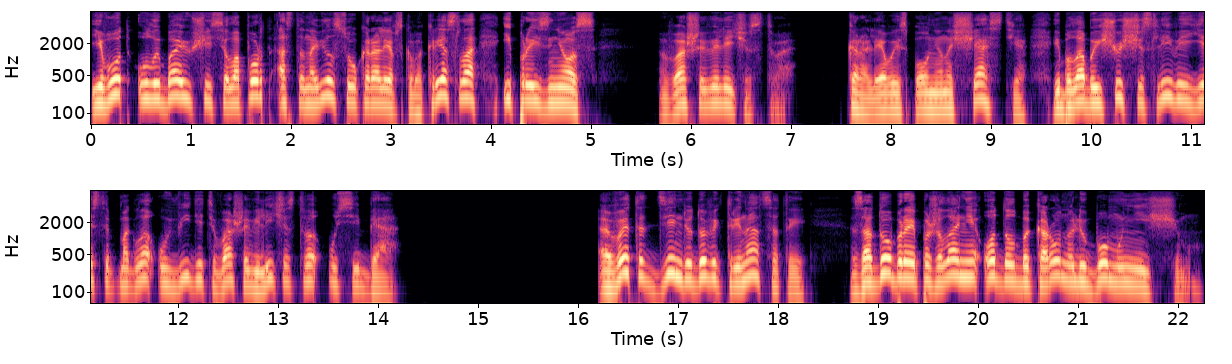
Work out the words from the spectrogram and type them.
И вот улыбающийся Лапорт остановился у королевского кресла и произнес «Ваше Величество, королева исполнена счастья и была бы еще счастливее, если б могла увидеть Ваше Величество у себя». В этот день Людовик XIII за доброе пожелание отдал бы корону любому нищему.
